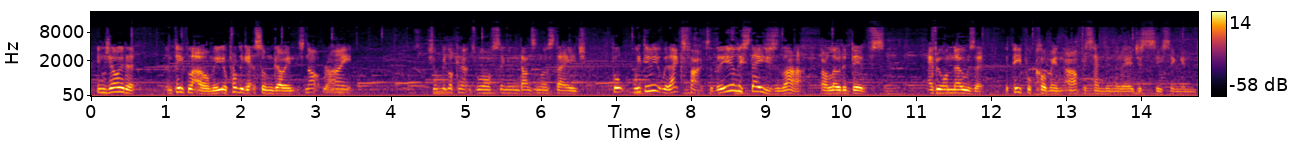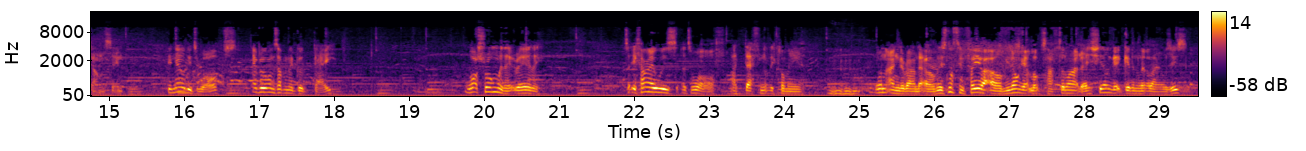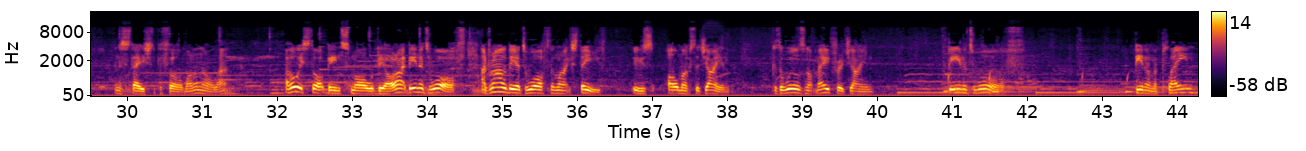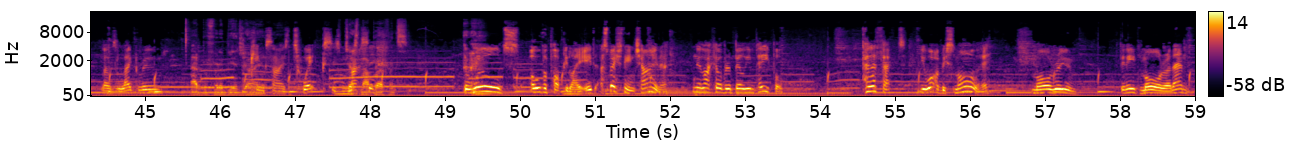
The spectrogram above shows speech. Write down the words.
Enjoyed it. And people at home, you'll probably get some going, it's not right. Shouldn't be looking at dwarfs singing and dancing on stage. But we do it with X Factor. The early stages of that are a load of divs. Everyone knows it. The people coming aren't pretending they're here just to see singing and dancing. They know the dwarfs. Everyone's having a good day. What's wrong with it, really? So if I was a dwarf, I'd definitely come here. Wouldn't hang around at home. There's nothing for you at home. You don't get looked after like this. You don't get given little houses and a stage to perform on and all that. I've always thought being small would be all right. Being a dwarf, I'd rather be a dwarf than like Steve, who's almost a giant, because the world's not made for a giant. Being a dwarf, being on a plane, loads of leg room, I'd prefer to be a giant. king size Twix is Just massive. my preference. The world's overpopulated, especially in China, and they're like over a billion people. Perfect. You want to be smaller, more room. They need more of them,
